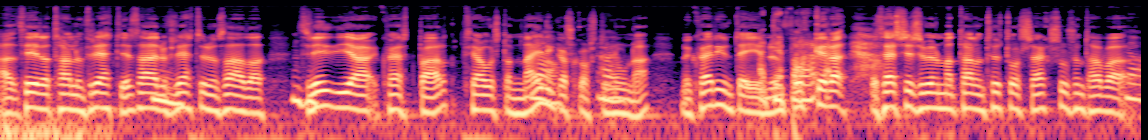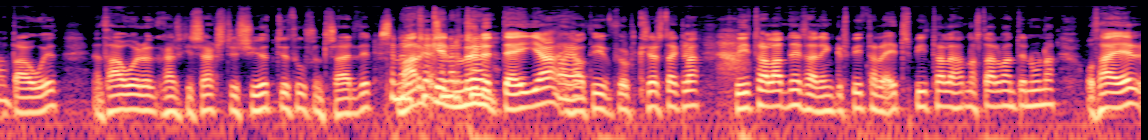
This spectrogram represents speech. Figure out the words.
að er að tala um fréttir, það eru fréttir um það að þriðja hvert barn þjáist af næringarskorti núna með hverjum deginum. Bara- og þessi sem við erum að tala um 26.000 hafa Já. dáið en þá eru kannski 60-70 þúsund særðir. Margir munu já. hjá því fólk sérstaklega. Spítalarnir, það er engin spítalar eitt spítali hérna starfandi núna. Og það er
